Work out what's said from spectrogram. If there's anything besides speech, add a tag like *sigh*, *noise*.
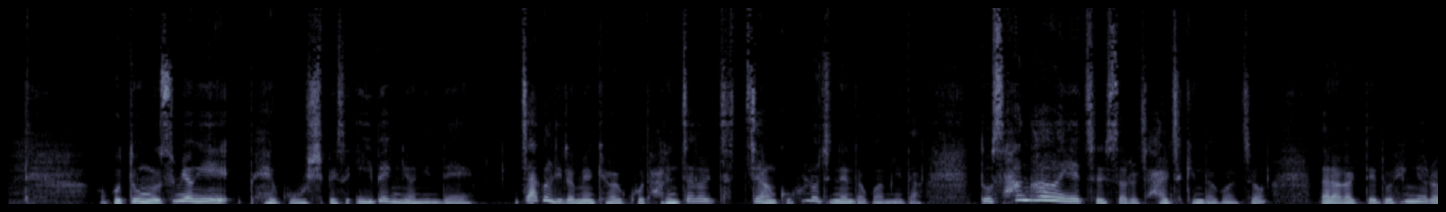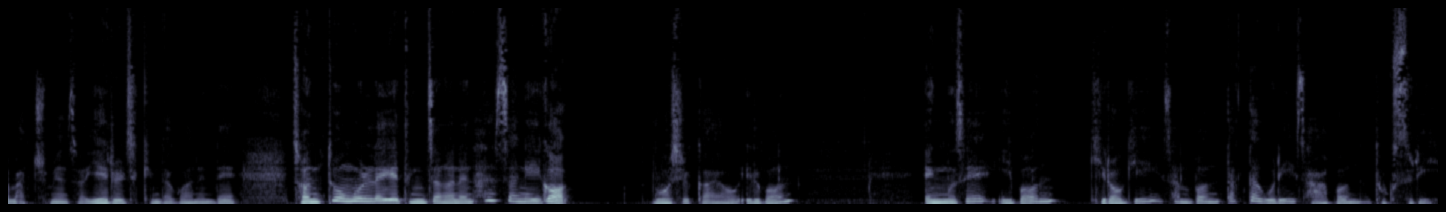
어, 보통 수명이 150에서 200년인데 짝을 잃으면 결코 다른 짝을 찾지 않고 홀로 지낸다고 합니다. 또 상하의 질서를 잘 지킨다고 하죠. 날아갈 때도 행렬을 맞추면서 예를 지킨다고 하는데 전통 혼례에 등장하는 한 쌍의 이것 무엇일까요? 1번 앵무새, 2번 기러기, 3번 딱따구리, 4번 독수리.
